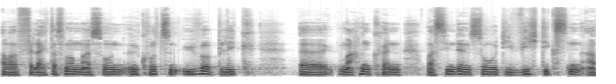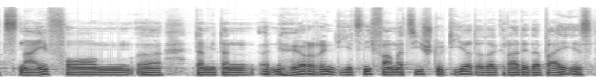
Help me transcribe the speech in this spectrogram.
aber vielleicht, dass man mal so einen, einen kurzen Überblick äh, machen können. Was sind denn so die wichtigsten Arzneiformen, äh, damit dann eine Hörerin, die jetzt nicht Pharmazie studiert oder gerade dabei ist,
